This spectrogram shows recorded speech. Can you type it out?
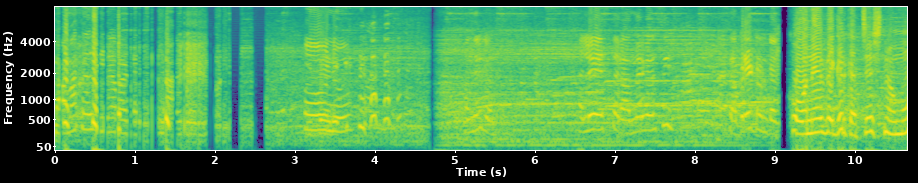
మమత తినబడ్డది. హలో వేస్తారు? అందరు కలిసి? సపరేట్ ఉంటుంది. కోనేరు దగ్గరికి వచ్చేసినాము.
